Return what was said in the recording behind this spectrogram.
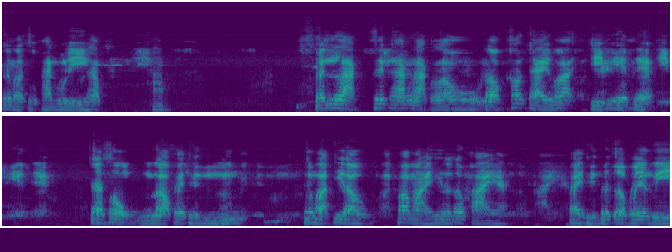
จังหวัดสุพรรณบุรีครับครับเป็นหลักเส้นทางหลักเราเราเข้าใจว่า GPS เนี่ย จะส่งเราไปถึงจังหวัดที่เราเป้าหมายที่เราต้องไปอะ ไปถึงประจวบก็ยังดี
